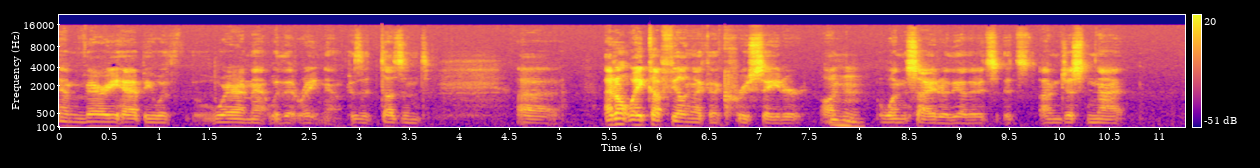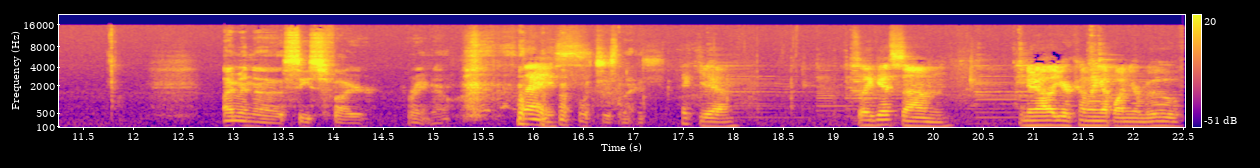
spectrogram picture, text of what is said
am very happy with where I'm at with it right now because it doesn't. Uh, I don't wake up feeling like a crusader on Mhm. one side or the other. It's it's. I'm just not. I'm in a ceasefire right now. Nice. Which is nice. Heck yeah. So I guess um, you know, now that you're coming up on your move,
